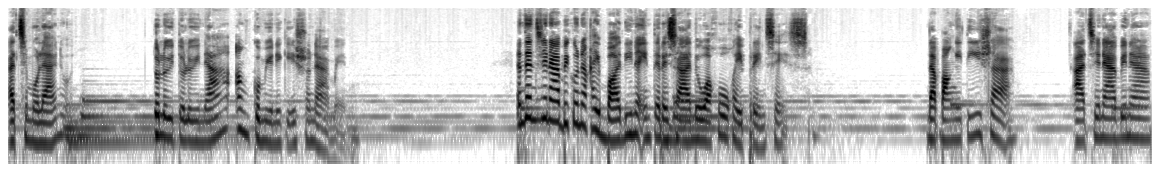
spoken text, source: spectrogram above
At simula nun, tuloy-tuloy na ang communication namin. And then sinabi ko na kay Buddy na interesado ako kay Princess. Napangiti siya at sinabi na,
